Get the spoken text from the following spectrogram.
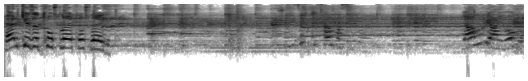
Herkese toslaya toslaya git. Yağmur yağıyor oğlum.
